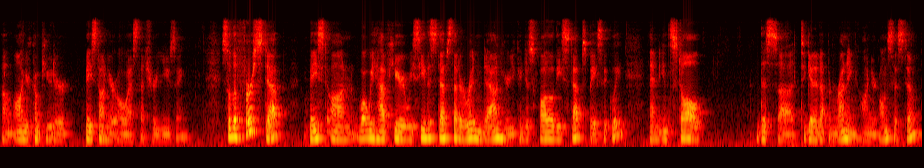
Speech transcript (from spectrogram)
um, on your computer based on your OS that you're using. So the first step, based on what we have here, we see the steps that are written down here. You can just follow these steps basically and install this uh, to get it up and running on your own system.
